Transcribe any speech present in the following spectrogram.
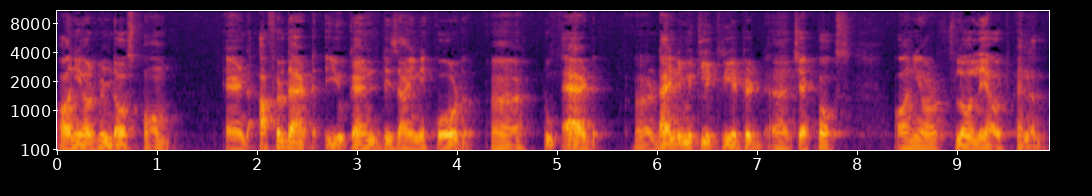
on your Windows form and after that you can design a code uh, to add dynamically created uh, checkbox on your flow layout panel.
